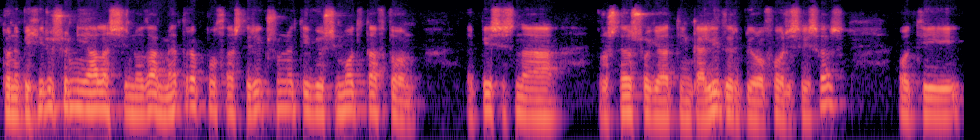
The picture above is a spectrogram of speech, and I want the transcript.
των επιχειρήσεων ή άλλα συνοδά μέτρα που θα στηρίξουν τη βιωσιμότητα αυτών. Επίσης, να προσθέσω για την καλύτερη πληροφόρησή σας ότι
